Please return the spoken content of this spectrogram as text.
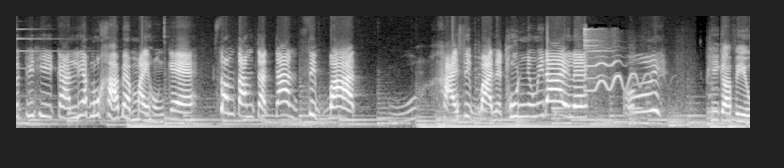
ุทธ์วิธีการเรียกลูกค้าแบบใหม่ของแก ส้มตำจัดจ้าน 10 บาทโอ้ขาย 10 บาทเนี่ยทุนยังไม่ได้เลย โอ้ย พี่กาฟิล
